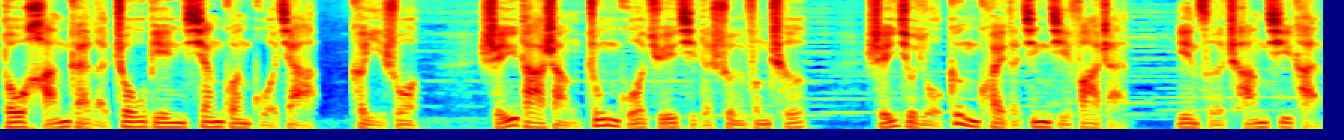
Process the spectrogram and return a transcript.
都涵盖了周边相关国家，可以说，谁搭上中国崛起的顺风车，谁就有更快的经济发展。因此，长期看，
